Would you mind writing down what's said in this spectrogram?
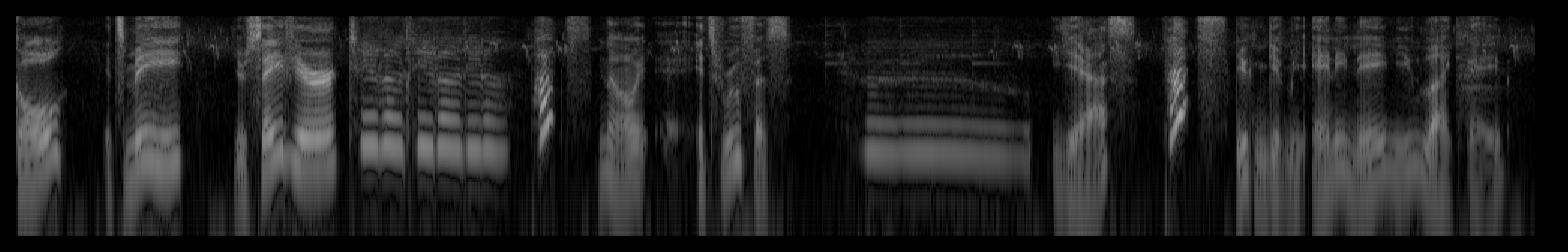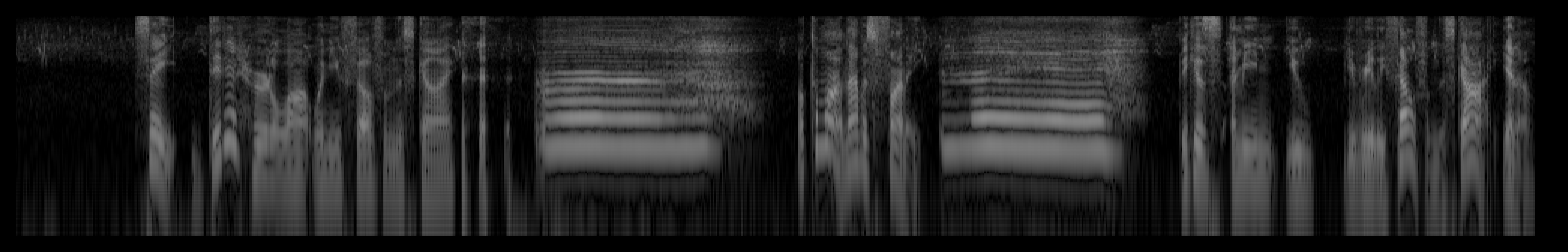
Goal? It's me, your savior. Doodle doodle doodle. Putz? No, i it's Rufus. Ooh. Yes? Putz? You can give me any name you like, babe. Say, did it hurt a lot when you fell from the sky? Uh. oh, come on, that was funny. Nah. Because, I mean, you you really fell from the sky, you know,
